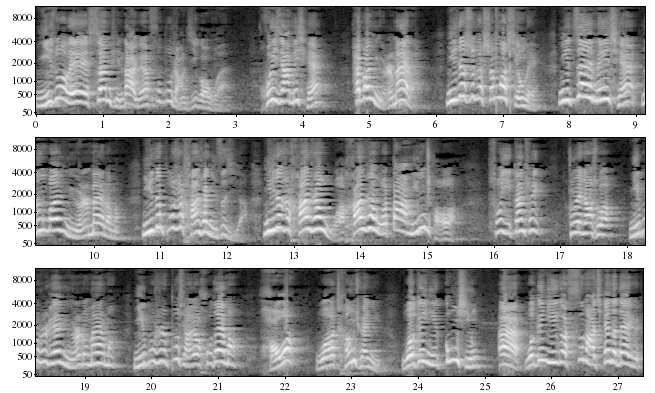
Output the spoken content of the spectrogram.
你作为三品大员、副部长级高官，回家没钱，还把女儿卖了，你这是个什么行为？你再没钱，能把女儿卖了吗？你这不是寒碜你自己啊，你这是寒碜我，寒碜我大明朝啊！所以干脆，朱元璋说：“你不是连女儿都卖了吗？你不是不想要后代吗？好啊，我成全你，我给你宫刑，哎，我给你一个司马迁的待遇，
